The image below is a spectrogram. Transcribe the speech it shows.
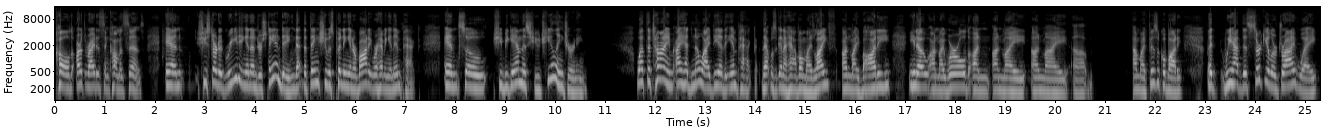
called Arthritis and Common Sense. And she started reading and understanding that the things she was putting in her body were having an impact. And so she began this huge healing journey. Well, at the time, I had no idea the impact that was going to have on my life, on my body, you know, on my world, on, on my, on my, um, on my physical body. But we had this circular driveway,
